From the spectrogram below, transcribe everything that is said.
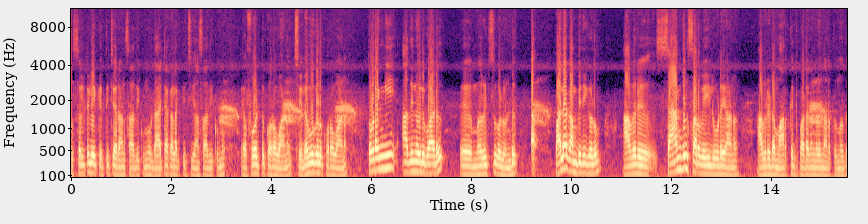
റിസൾട്ടിലേക്ക് എത്തിച്ചേരാൻ സാധിക്കുന്നു ഡാറ്റ കളക്ട് ചെയ്യാൻ സാധിക്കുന്നു. എഫേർട്ട് കുറവാണ് ചിലവുകൾ കുറവാണ്. തുടങ്ങി അതിനൊരുപാട് മെറിറ്റ്സുകളുണ്ട് പല കമ്പനികളും അവർ സാമ്പിൾ സർവേയിലൂടെയാണ് അവരുടെ മാർക്കറ്റ് പഠനങ്ങൾ നടത്തുന്നത്.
